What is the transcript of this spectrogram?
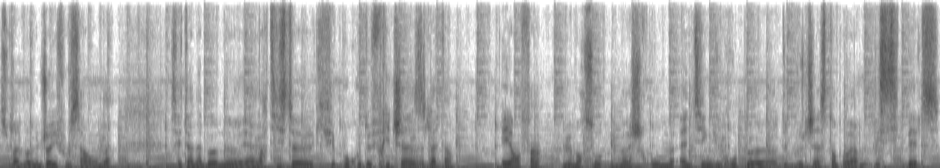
sur l'album Joyful Sound. C'est un album et un artiste qui fait beaucoup de free jazz latin. Et enfin, le morceau Mushroom Hunting du groupe euh, de blues jazz temporaire les Seatbelts,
